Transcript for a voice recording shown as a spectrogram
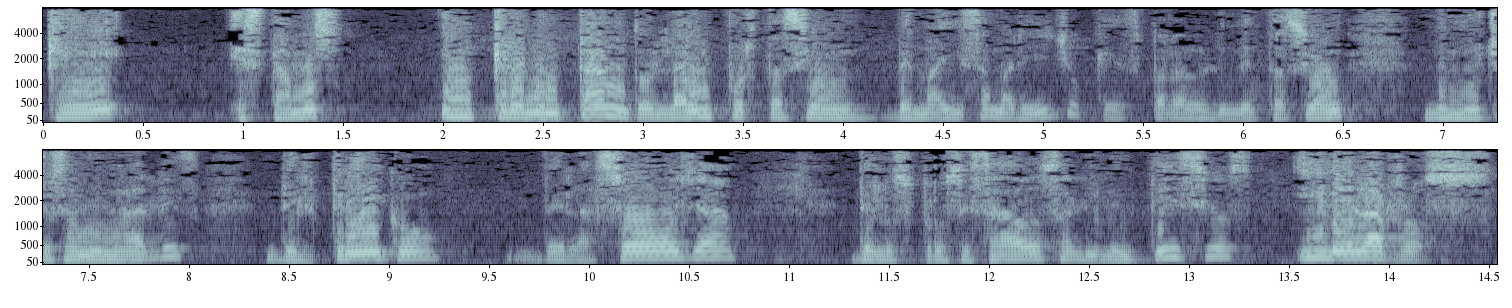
que estamos incrementando la importación de maíz amarillo, que es para la alimentación de muchos animales, del trigo, de la soya, de los procesados alimenticios y del arroz.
